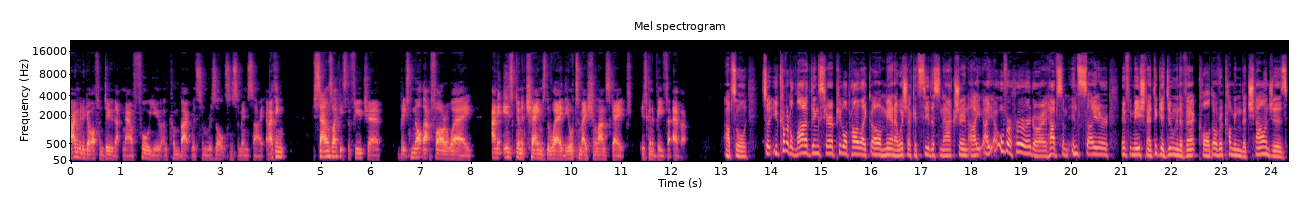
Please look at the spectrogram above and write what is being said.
I'm going to go off and do that now for you and come back with some results and some insight. And I think it sounds like it's the future, but it's not that far away. And it is going to change the way the automation landscape is going to be forever. Absolutely. So you covered a lot of things here. People are probably like, "Oh man, I wish I could see this in action." I, I overheard, or I have some insider information. I think you're doing an event called "Overcoming the Challenges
